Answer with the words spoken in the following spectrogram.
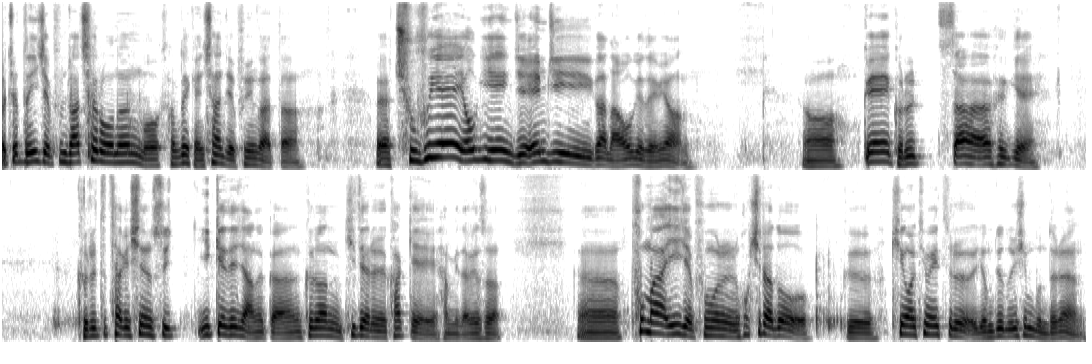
어쨌든 이 제품 자체로는 뭐 상당히 괜찮은 제품인 것 같다. 에, 추후에 여기에 이제 MG가 나오게 되면 어, 꽤 그럴싸하게 그럴듯하게 신을 수 있, 있게 되지 않을까 그런 기대를 갖게 합니다. 그래서 어, 푸마 이 제품을 혹시라도 그 킹 얼티메이트를 염두에 두신 분들은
